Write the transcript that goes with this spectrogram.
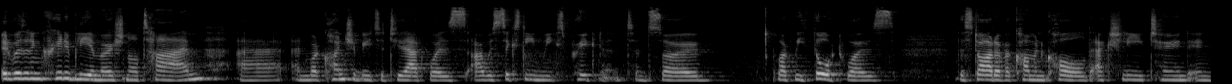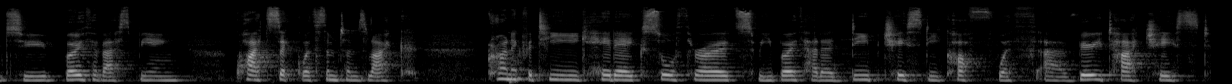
it was an incredibly emotional time, uh, and what contributed to that was I was 16 weeks pregnant, and so what we thought was the start of a common cold actually turned into both of us being quite sick with symptoms like chronic fatigue, headaches, sore throats. We both had a deep chesty cough with a very tight chest,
